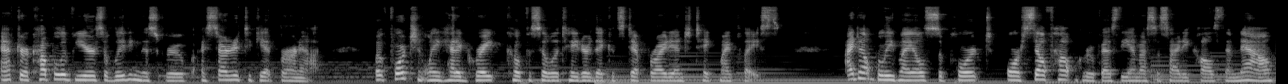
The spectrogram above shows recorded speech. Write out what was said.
After a couple of years of leading this group, I started to get burnout, but fortunately had a great co facilitator that could step right in to take my place. I don't believe my old support or self help group, as the MS Society calls them now,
